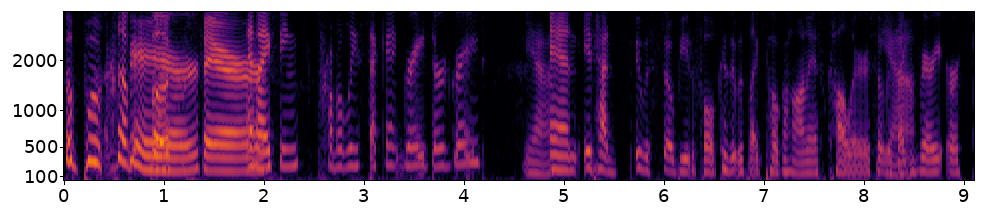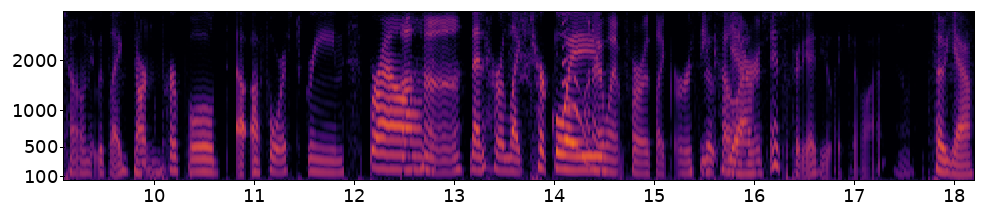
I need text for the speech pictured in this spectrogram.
the book The fair. book fair. And I think probably second grade, third grade. yeah. and it had it was so beautiful because it was like Pocahontas color, so it was Yeah. Mm-hmm. like very earth tone. It was like dark purple, a, forest green, brown. Uh-huh. Then her like Kinda turquoise. what I went for was like earthy Really- colors. Yeah, it's pretty. I do like it a lot. So yeah,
